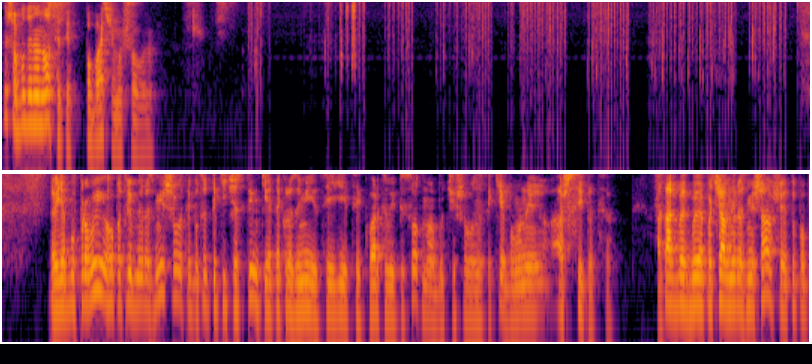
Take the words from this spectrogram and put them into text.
Ну що, буду наносити, побачимо, що воно. Я був правий, його потрібно розмішувати, бо тут такі частинки, я так розумію, це є цей кварцевий пісок, мабуть, чи що воно таке, бо вони аж сипляться. А так би якби я почав не розмішавши, я тупо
